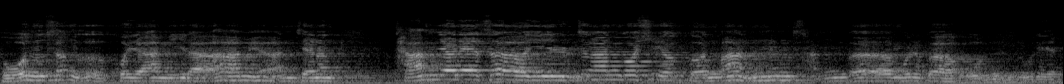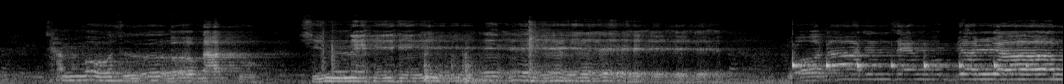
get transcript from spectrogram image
본성의 고향이라 하면 쟤는 탐년에서 일정한 곳이었건만 산과 물과 온 우리의 참모습 놔두 신내 원하진생 무별력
